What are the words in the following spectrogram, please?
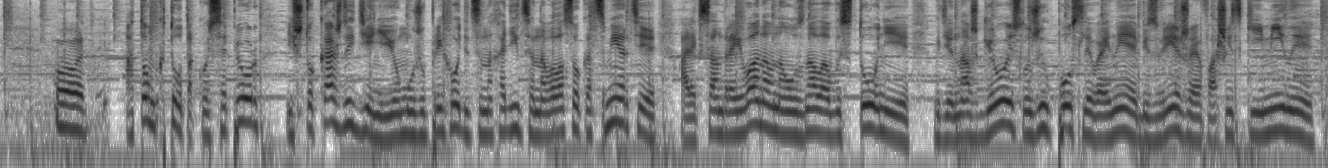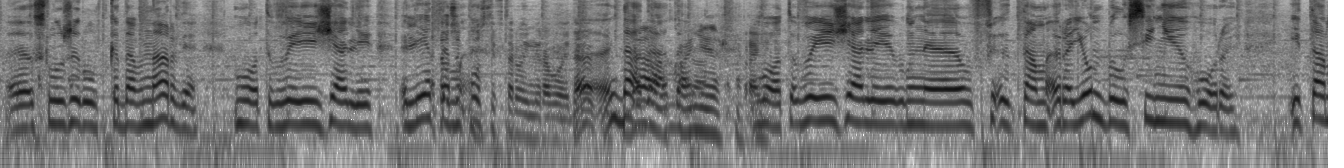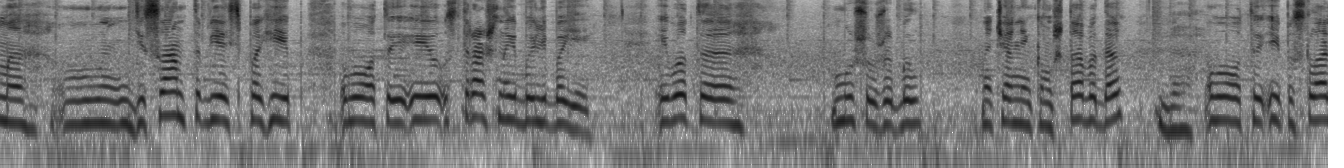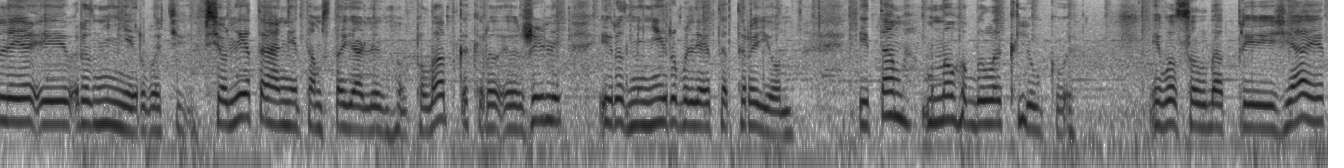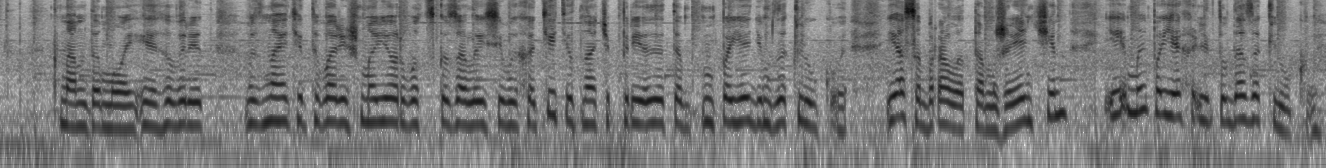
Вот. О том, кто такой сапер и что каждый день ее мужу приходится находиться на волосок от смерти, Александра Ивановна узнала в Эстонии, где наш герой служил после войны, обезвреживая фашистские мины. Э, служил, когда в Нарве, вот, выезжали летом. Это же после Второй мировой, да? Э, да, да, да. да. Конечно. Вот, выезжали, э, в, там район был Синие горы и там э, десант весь погиб, вот, и, и страшные были бои. И вот э, муж уже был начальником штаба, да? Да. Вот, и послали и разминировать. Все лето они там стояли в палатках, жили и разминировали этот район. И там много было клюквы. И вот солдат приезжает – нам домой и говорит, вы знаете, товарищ майор вот сказал, если вы хотите, значит, при, это, поедем за клюквой. Я собрала там женщин, и мы поехали туда за клюквой.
